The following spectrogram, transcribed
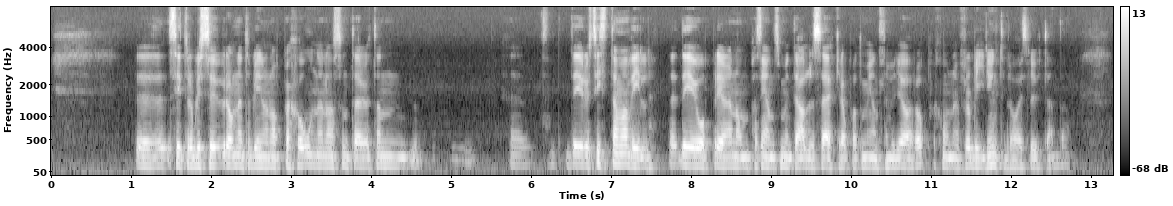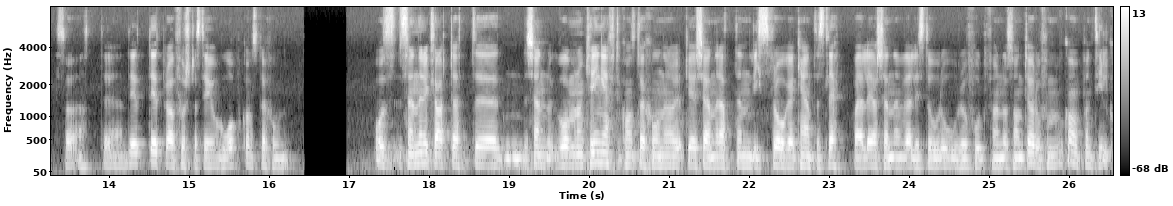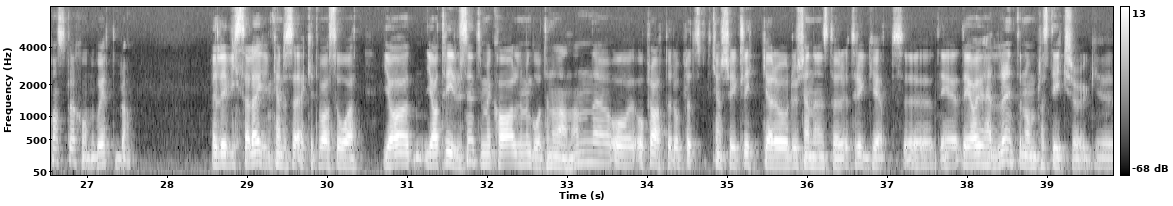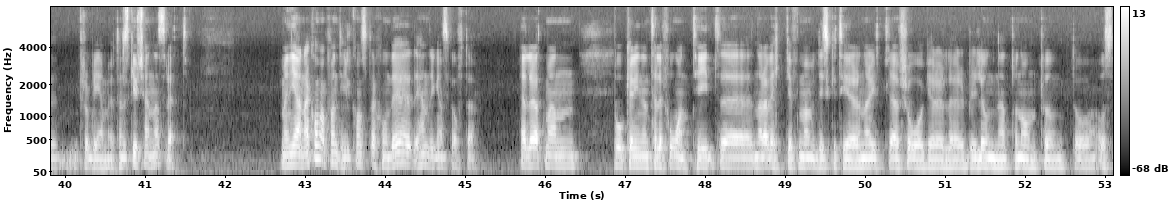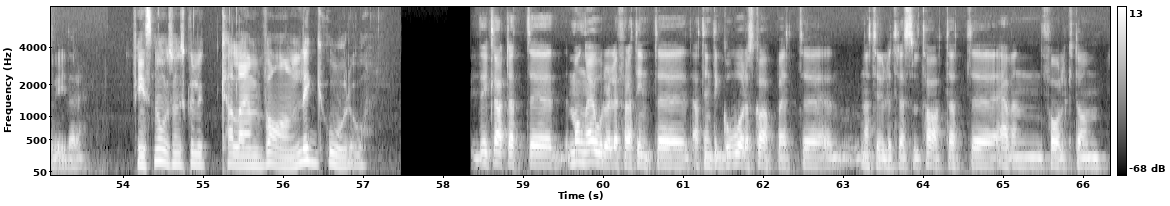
Eh, sitter och blir sur om det inte blir någon operation eller något sånt där. Utan eh, det är det sista man vill. Det är att operera någon patient som inte är alldeles säkra på att de egentligen vill göra operationen. För då blir det ju inte bra i slutändan. Så att eh, det, är ett bra första steg att gå på konsultationen. Och sen är det klart att eh, går man omkring efter konsultationen och känner att en viss fråga kan jag inte släppa eller jag känner en väldigt stor oro fortfarande och sånt. Ja, då får man komma på en till konsultation. Det går jättebra. Eller i vissa lägen kan det säkert vara så att jag, jag trivs inte med Karl men går till någon annan eh, och, och pratar och plötsligt kanske det klickar och du känner en större trygghet. Eh, det, det har ju heller inte någon plastikkirurg eh, problem utan det ska ju kännas rätt. Men gärna komma på en till konsultation, det, det händer ganska ofta. Eller att man bokar in en telefontid några veckor för man vill diskutera några ytterligare frågor eller bli lugnad på någon punkt och, och så vidare. Finns det något som du skulle kalla en vanlig oro? Det är klart att eh, många är oroliga för att, inte, att det inte går att skapa ett eh, naturligt resultat. Att eh, även folk de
